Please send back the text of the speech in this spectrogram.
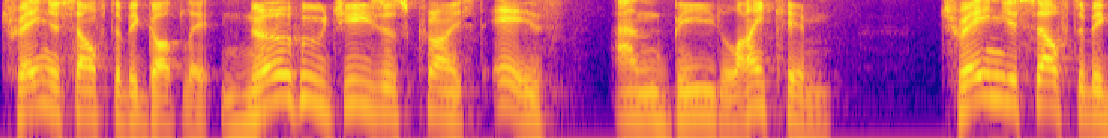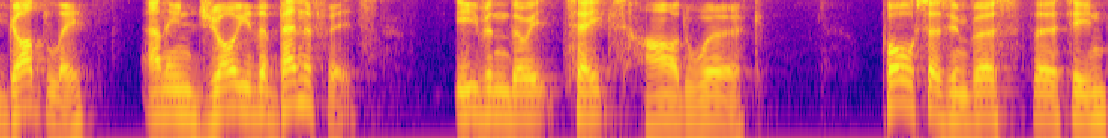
Train yourself to be godly. Know who Jesus Christ is and be like him. Train yourself to be godly and enjoy the benefits, even though it takes hard work. Paul says in verse 13,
